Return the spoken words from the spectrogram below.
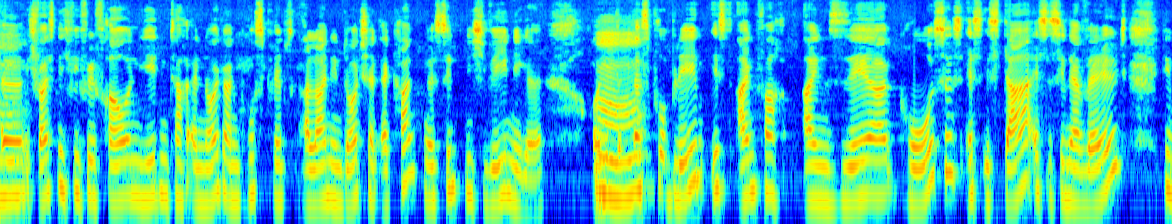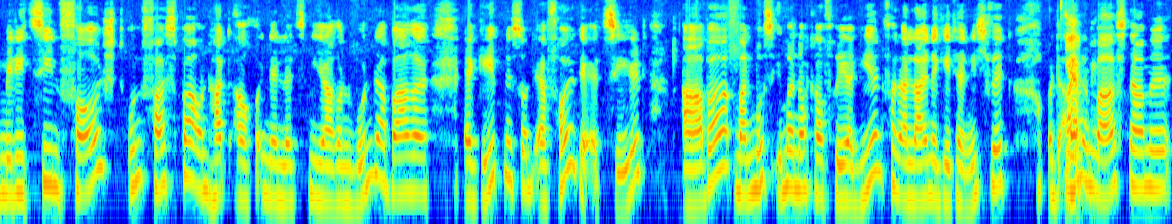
äh, Hm. ich weiß nicht, wie viele Frauen jeden Tag erneut an Brustkrebs allein in Deutschland erkranken. Es sind nicht wenige. Und Hm. das Problem ist einfach ein sehr großes. Es ist da, es ist in der Welt. Die Medizin forscht unfassbar und hat auch in den letzten Jahren wunderbare Ergebnisse und Erfolge erzielt. Aber man muss immer noch darauf reagieren. Von alleine geht er nicht weg. Und Ja, eine Maßnahme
